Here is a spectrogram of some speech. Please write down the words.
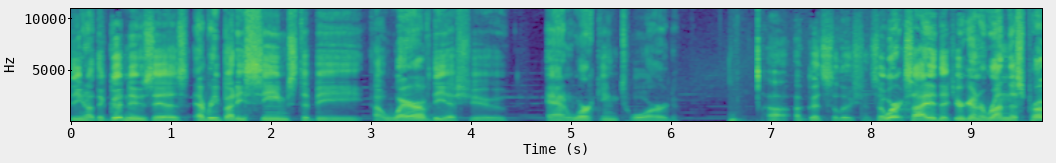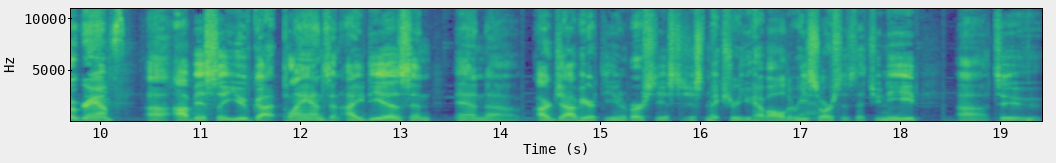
you know, the good news is everybody seems to be aware of the issue and working toward uh, a good solution. So we're excited that you're going to run this program. Uh, obviously, you've got plans and ideas, and and uh, our job here at the university is to just make sure you have all the resources that you need uh, to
